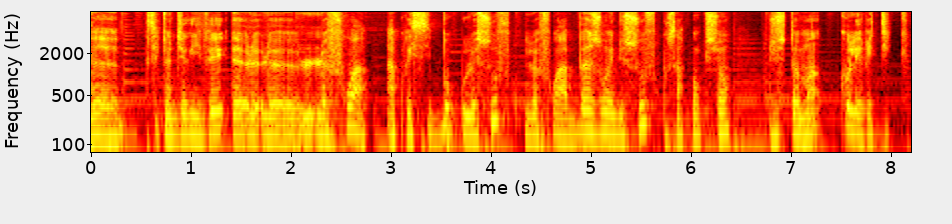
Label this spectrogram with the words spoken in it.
euh, c'est un dérivé. euh, le, le, le foie apprécie beaucoup le soufre. Le foie a besoin du soufre pour sa fonction justement cholérétique,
